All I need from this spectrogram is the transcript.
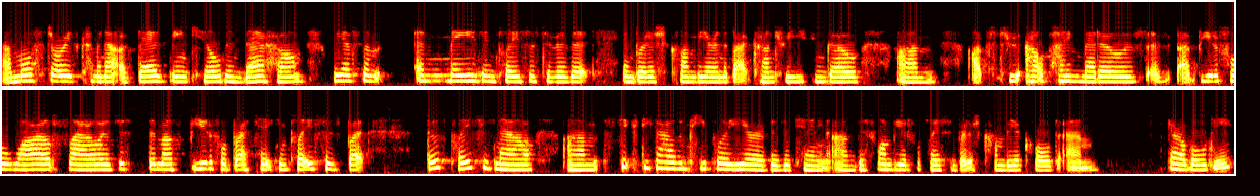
uh, more stories coming out of bears being killed in their home. We have some amazing places to visit in British Columbia in the backcountry. You can go. Um, up through alpine meadows, of, uh, beautiful wildflowers, just the most beautiful, breathtaking places. But those places now, um, 60,000 people a year are visiting um, this one beautiful place in British Columbia called um, Garibaldi.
